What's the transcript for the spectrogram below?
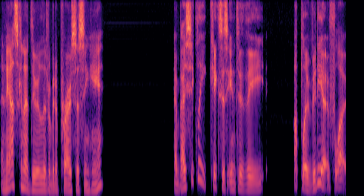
And now it's going to do a little bit of processing here. And basically kicks us into the upload video flow.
